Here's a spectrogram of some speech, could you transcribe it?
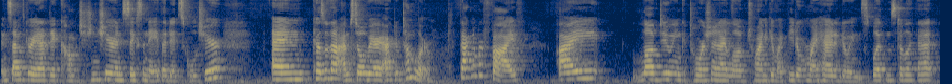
In seventh grade, I did competition cheer. In sixth and eighth, I did school cheer. And because of that, I'm still a very active tumbler. Fact number five, I love doing contortion. I love trying to get my feet over my head and doing splits and stuff like that.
